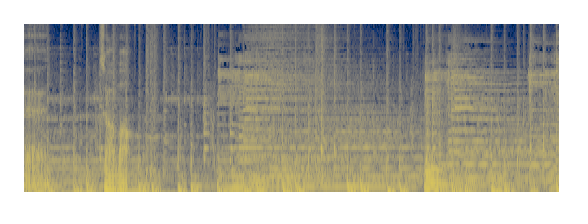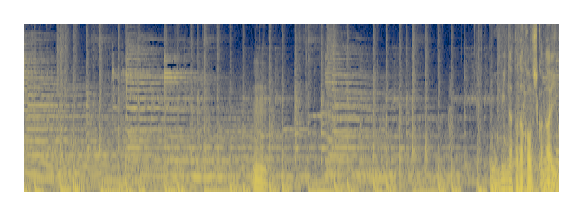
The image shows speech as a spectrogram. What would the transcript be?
えー、じゃあまあ。うん。うん。もうみんな戦うしかないよ。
